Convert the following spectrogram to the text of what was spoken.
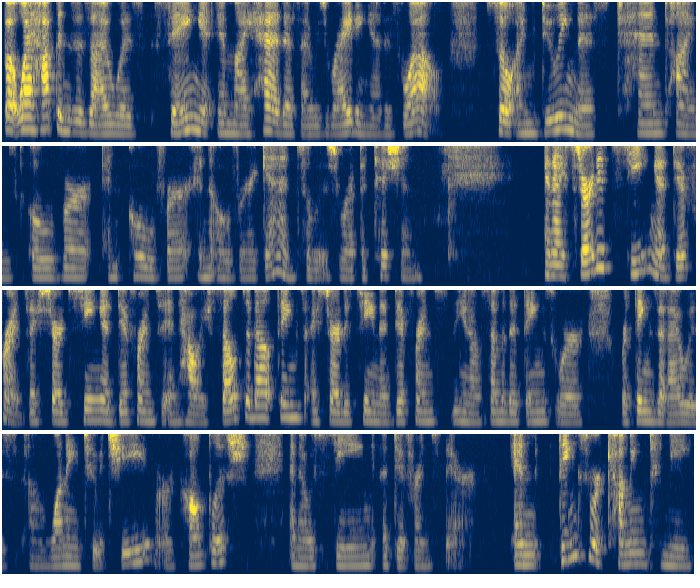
But what happens is I was saying it in my head as I was writing it as well. So I'm doing this 10 times over and over and over again. So it was repetition. And I started seeing a difference. I started seeing a difference in how I felt about things. I started seeing a difference. You know, some of the things were were things that I was uh, wanting to achieve or accomplish, and I was seeing a difference there. And things were coming to me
